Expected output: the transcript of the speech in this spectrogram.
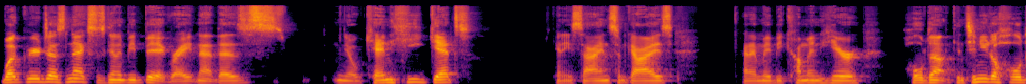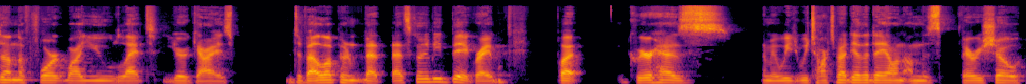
what Grier does next is going to be big, right? Now that, is, you know, can he get can he sign some guys? Kind of maybe come in here, hold on, continue to hold down the fort while you let your guys develop, and that that's going to be big, right? But Grier has, I mean, we we talked about the other day on on this very show.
